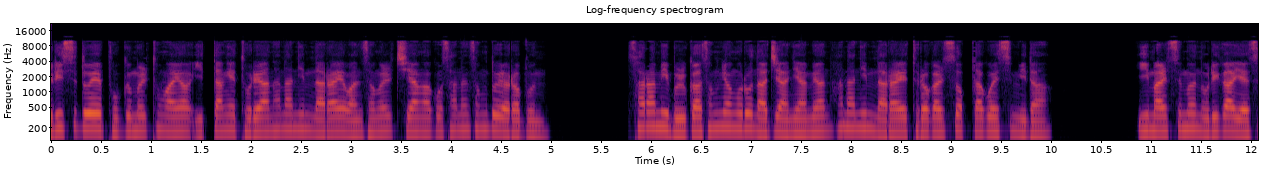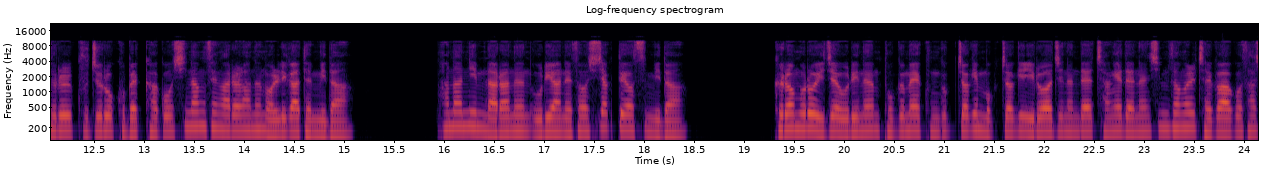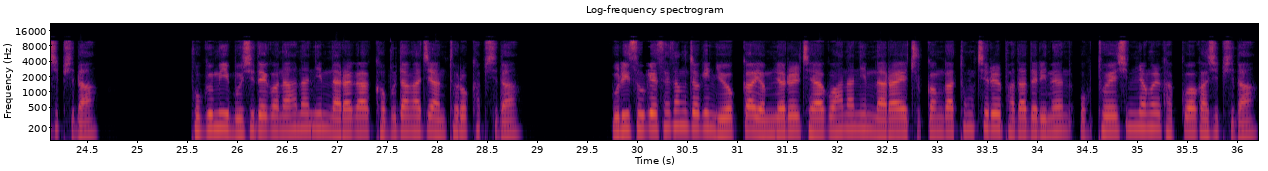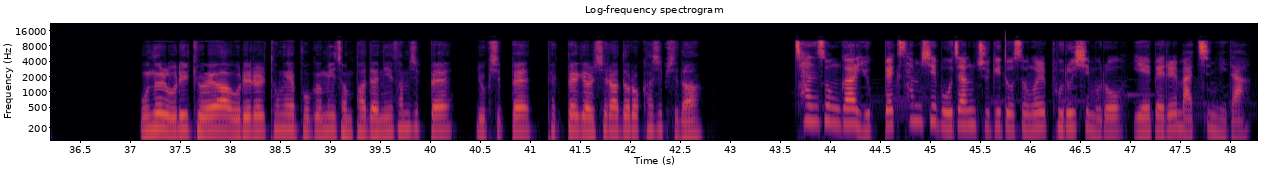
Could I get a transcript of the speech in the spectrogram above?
그리스도의 복음을 통하여 이 땅에 도래한 하나님 나라의 완성을 지향하고 사는 성도 여러분. 사람이 물과 성령으로 나지 아니하면 하나님 나라에 들어갈 수 없다고 했습니다. 이 말씀은 우리가 예수를 구주로 고백하고 신앙생활을 하는 원리가 됩니다. 하나님 나라는 우리 안에서 시작되었습니다. 그러므로 이제 우리는 복음의 궁극적인 목적이 이루어지는데 장애되는 심성을 제거하고 사십시다. 복음이 무시되거나 하나님 나라가 거부당하지 않도록 합시다. 우리 속의 세상적인 유혹과 염려를 제하고 하나님 나라의 주권과 통치를 받아들이는 옥토의 심령을 가꾸어 가십시다. 오늘 우리 교회와 우리를 통해 복음이 전파되니 30배, 60배, 100배 결실하도록 하십시다. 찬송가 635장 주기도송을 부르심으로 예배를 마칩니다.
